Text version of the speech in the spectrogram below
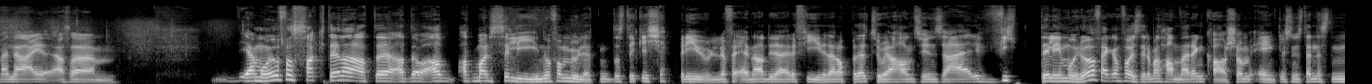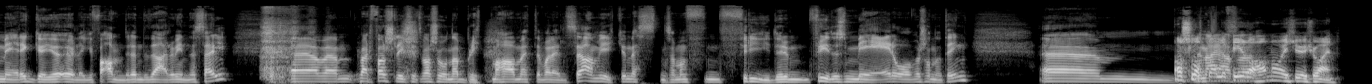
Men nei, altså jeg må jo få sagt det, da, at, at, at, Marcelino får muligheten til å stikke kjepper i hjulene for en av de der fire der oppe, det tror jeg han syns er vitterlig moro. For jeg kan forestille meg at han er en kar som egentlig syns det er nesten mer gøy å ødelegge for andre enn det det er å vinne selv. Uh, I hvert fall slik situasjonen har blitt med ham etter Valencia. Han virker jo nesten som han fryder, frydes mer over sånne ting. Uh, han har slått alle fire, altså, han nå i 2021.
